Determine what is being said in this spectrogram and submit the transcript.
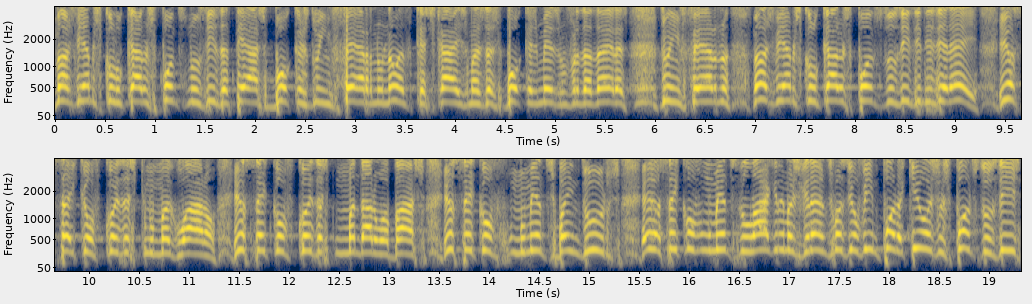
Nós viemos colocar os pontos nos is até às bocas do inferno, não a de Cascais, mas as bocas mesmo verdadeiras do inferno. Nós viemos colocar os pontos nos is e dizer: Ei, eu sei que houve coisas que me magoaram, eu sei que houve coisas que me mandaram abaixo, eu sei que houve momentos bem duros, eu sei que houve momentos de lágrimas grandes, mas eu vi vim pôr aqui hoje os pontos dos is,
